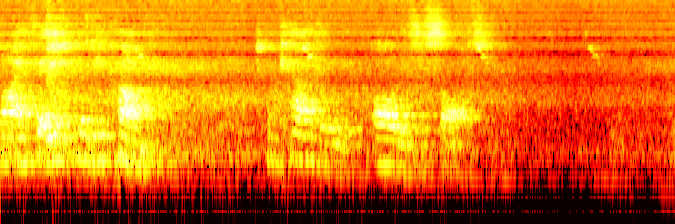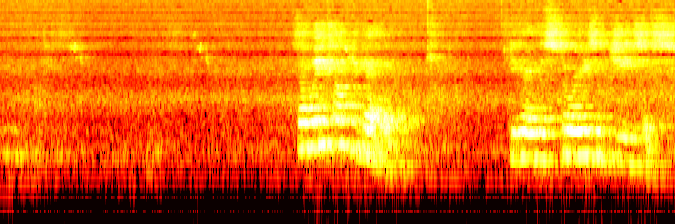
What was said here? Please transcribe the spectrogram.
my faith can become a casualty of all these assaults. So we come together to hear the stories of Jesus,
